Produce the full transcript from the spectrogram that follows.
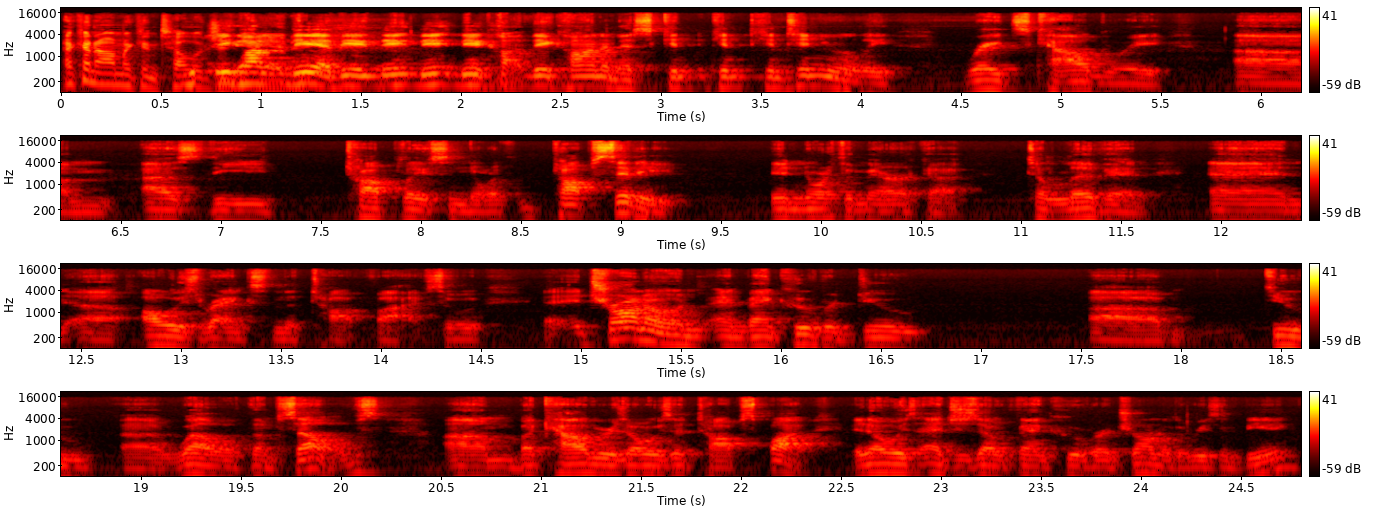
economic intelligence? The econ- yeah, the the, the, the, the Economist can, can continually rates Calgary um, as the top place in North, top city in North America to live in, and uh, always ranks in the top five. So uh, Toronto and, and, Vancouver do um, do uh, well themselves, um, but Calgary is always at top spot. It always edges out Vancouver and Toronto. The reason being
